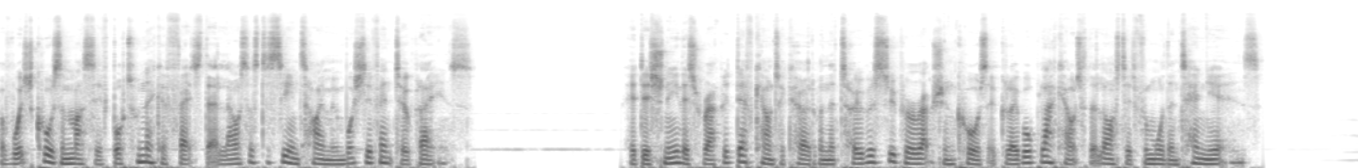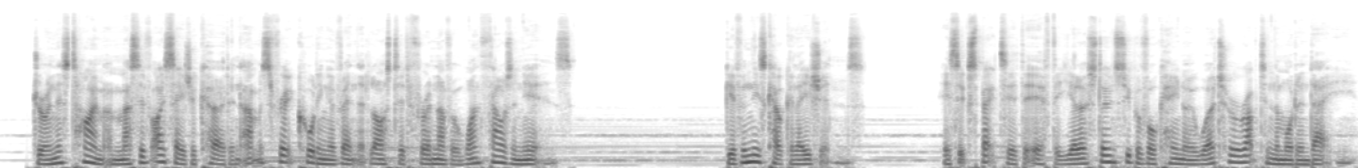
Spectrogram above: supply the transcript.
of which caused a massive bottleneck effect that allows us to see in time in which the event took place. Additionally, this rapid death count occurred when the Toba supereruption caused a global blackout that lasted for more than 10 years. During this time, a massive ice age occurred, an atmospheric cooling event that lasted for another 1,000 years. Given these calculations, it's expected that if the Yellowstone supervolcano were to erupt in the modern day,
